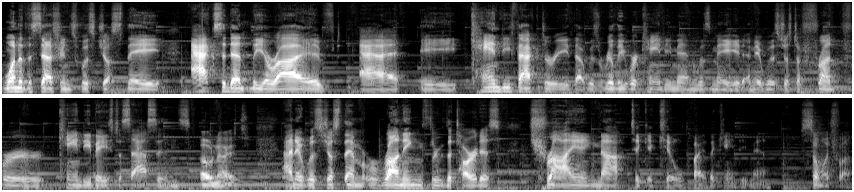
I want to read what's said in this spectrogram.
one of the sessions was just they accidentally arrived at a candy factory that was really where Kandyman was made, and it was just a front for candy-based assassins, Oh, nice. and it was just them running through the TARDIS, trying not to get killed by the Kandyman. So much fun.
